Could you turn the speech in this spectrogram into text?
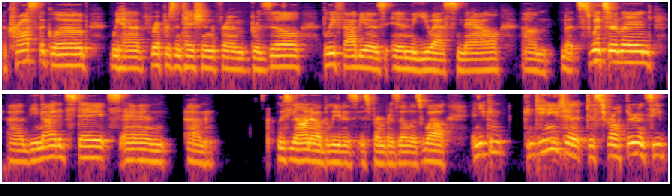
across the globe. We have representation from Brazil. I believe Fabio's in the US now, um, but Switzerland, uh, the United States, and um, Luciano, I believe, is, is from Brazil as well. And you can continue to, to scroll through and see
